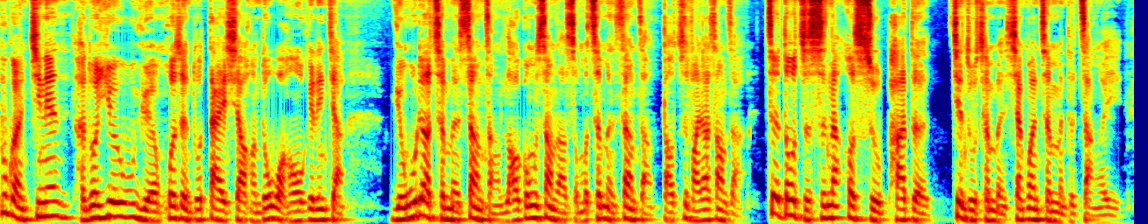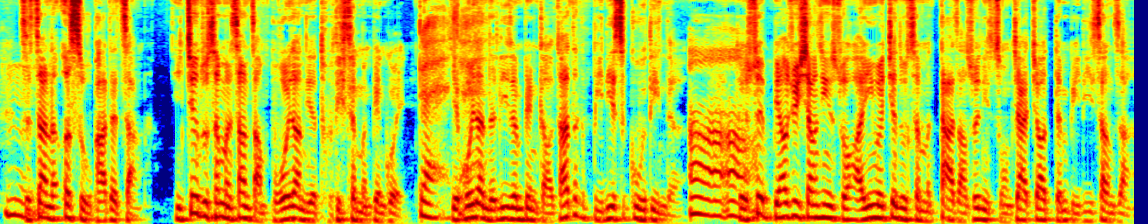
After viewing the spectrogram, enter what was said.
不管今天很多业务员或者很多代销、很多网红，我跟你讲。原物料成本上涨，劳工上涨，什么成本上涨，导致房价上涨，这都只是那二十五趴的建筑成本相关成本的涨而已，嗯、只占了二十五趴在涨。你建筑成本上涨不会让你的土地成本变贵，对，也不会让你的利润变高，它这个比例是固定的。嗯嗯嗯，对，所以不要去相信说啊，因为建筑成本大涨，所以你总价就要等比例上涨，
